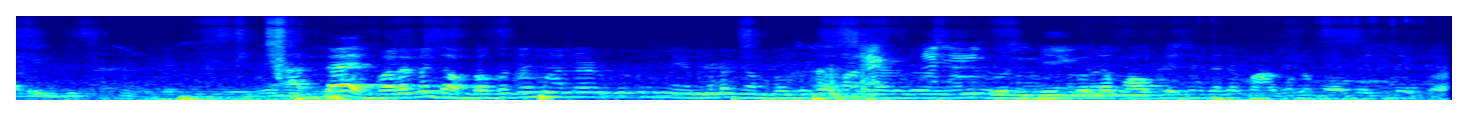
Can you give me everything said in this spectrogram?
అది. అంతా ఎవరైనా గంపకుతో మాట్లాడుకుంటాం మేము కూడా గంపకుతో మాట్లాడుకుంటాం నీకున్న పాపులేషన్ కంటే మాకున్న పాపులేషన్ ఎక్కువ?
